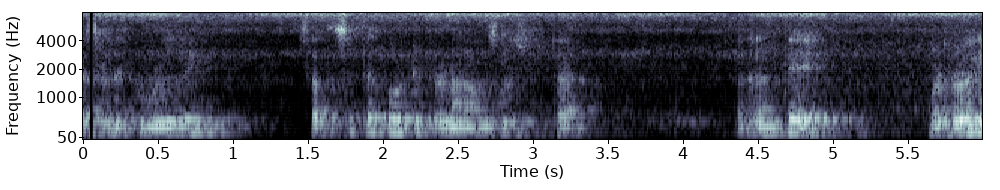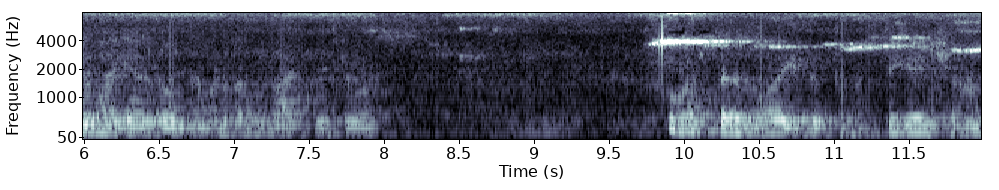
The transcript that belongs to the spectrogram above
ಚರಣಕಮಲಲ್ಲಿ ಸತಸತ ಕೋಟಿ ಪ್ರಣಾಮ ಸಲ್ಲಿಸುತ್ತಾ ಅದರಂತೆ ಮಡರೋಗಿ ಭಾಗಿಯಾಗುವಂಥ ಮಡದ ಮುಂದಾಗುತ್ತಿರುವ ಭಕ್ತರವಾಗಿದ್ದಂಥ ಭಕ್ತಿಗೆ ಶರಣು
